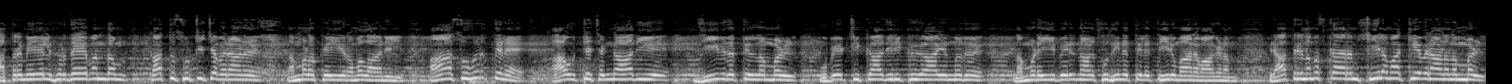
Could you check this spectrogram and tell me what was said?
അത്രമേൽ ഹൃദയബന്ധം കാത്തു സൂക്ഷിച്ചവരാണ് നമ്മളൊക്കെ ഈ റമദാനിൽ. ആ സുഹൃത്തിനെ ആ ഉറ്റ ചങ്ങാതിയെ ജീവിതത്തിൽ നമ്മൾ ഉപേക്ഷിക്കാതിരിക്കുക എന്നത് നമ്മുടെ ഈ പെരുന്നാൾ സുദിനത്തിലെ തീരുമാനമാകണം. രാത്രി നമസ്കാരം ശീലമാക്കിയവരാണ് നമ്മൾ.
